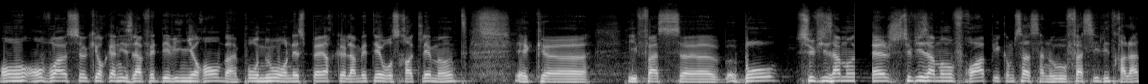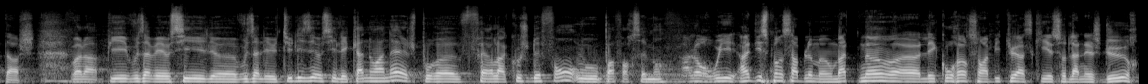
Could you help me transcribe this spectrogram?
on, on voit ceux qui organisent la fête des vignerons. Ben, pour nous, on espère que la météo sera clémente et qu'il fasse euh, beau, suffisamment neige, suffisamment froid, puis comme ça, ça nous facilitera la tâche. Voilà. Puis vous avez aussi, le- vous allez utiliser aussi les canons à neige pour euh, faire la couche de fond ou pas forcément? Alors oui, indispensablement. Maintenant, euh, les coureurs sont habitués à skier sur de la neige dure.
